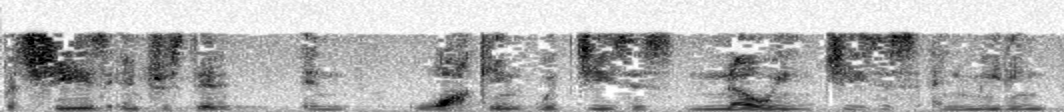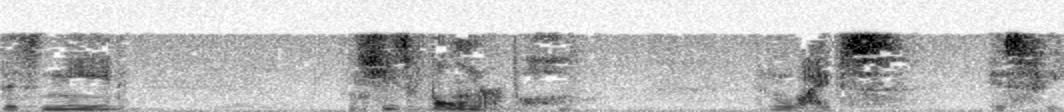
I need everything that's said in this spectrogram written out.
But she's interested in walking with Jesus, knowing Jesus, and meeting this need. And she's vulnerable and wipes his feet.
